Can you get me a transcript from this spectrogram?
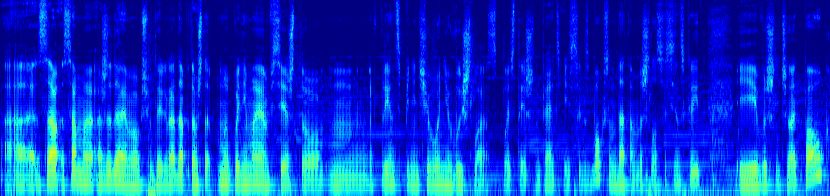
А, самая ожидаемая, в общем-то, игра, да, потому что мы понимаем все, что, в принципе, ничего не вышло с PlayStation 5 и с Xbox. Да, там вышел Assassin's Creed и вышел Человек-паук,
